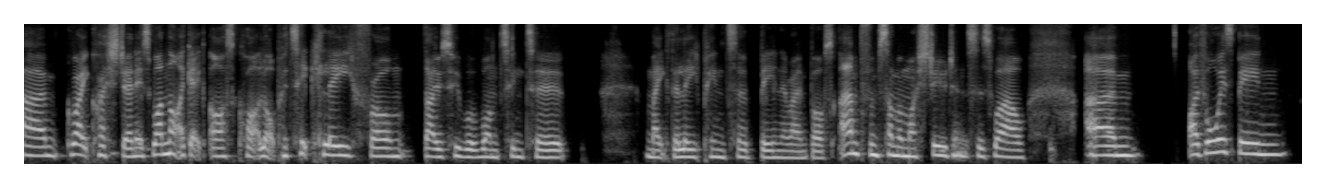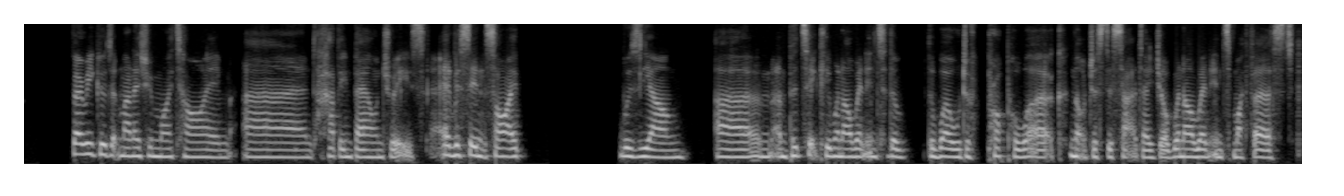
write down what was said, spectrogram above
um, great question. It's one that I get asked quite a lot, particularly from those who were wanting to make the leap into being their own boss, and from some of my students as well. Um, I've always been very good at managing my time and having boundaries ever since I was young, um, and particularly when I went into the the world of proper work, not just a Saturday job. When I went into my first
